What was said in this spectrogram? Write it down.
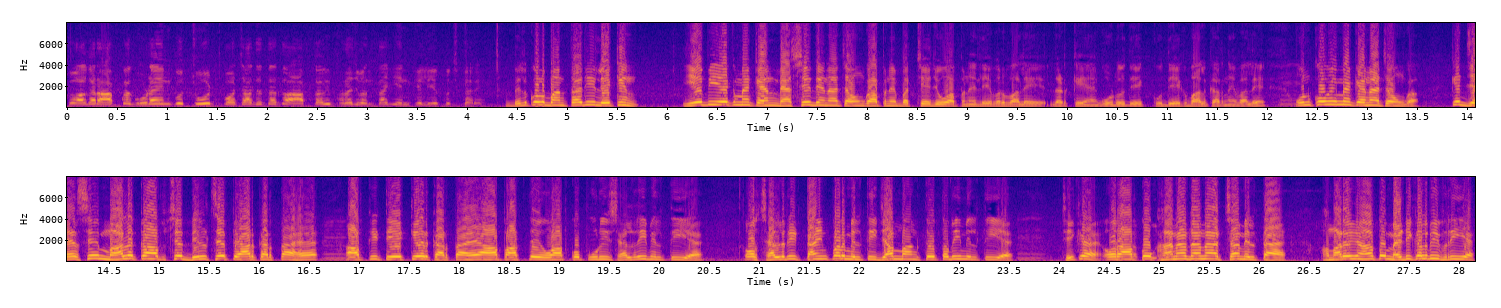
तो अगर आपका घोड़ा इनको चोट पहुँचा देता है तो आपका भी फ़र्ज़ बनता है कि इनके लिए कुछ करें। बिल्कुल बनता जी लेकिन ये भी एक मैं कह मैसेज देना चाहूँगा अपने बच्चे जो अपने लेबर वाले लड़के हैं घोड़ों देख को देखभाल करने वाले उनको भी मैं कहना चाहूँगा कि जैसे मालिक आपसे दिल से प्यार करता है हम्म। आपकी टेक केयर करता है आप आते हो आपको पूरी सैलरी मिलती है और सैलरी टाइम पर मिलती जब मांगते हो तभी मिलती है हम्म। ठीक है और आपको खाना दाना अच्छा मिलता है हमारे यहाँ तो मेडिकल भी फ्री है।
